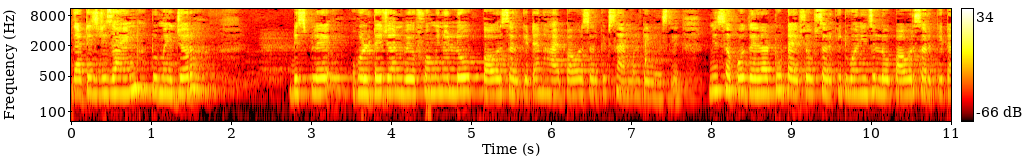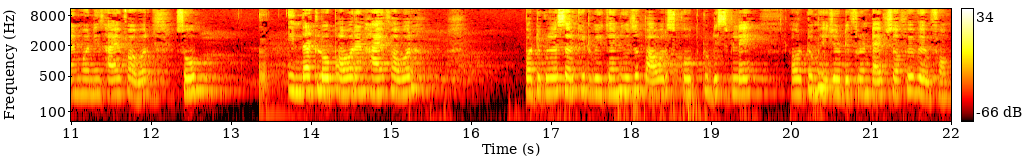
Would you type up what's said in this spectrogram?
that is designed to measure display voltage and waveform in a low power circuit and high power circuit simultaneously. Means suppose there are two types of circuit. One is a low power circuit and one is high power. So in that low power and high power particular circuit we can use a power scope to display or to measure different types of a waveform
